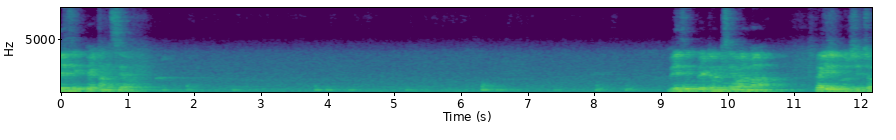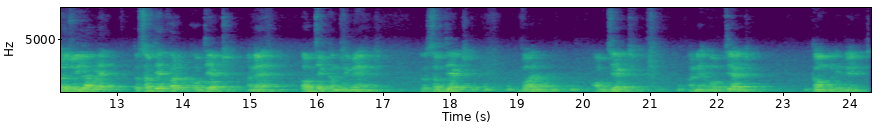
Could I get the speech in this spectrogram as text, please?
basic pattern 7 basic pattern 7 માં કઈ રીતનું છે? ચલો જોઈએ આપણે. તો subject work object and object complement તો subject work object and object complement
